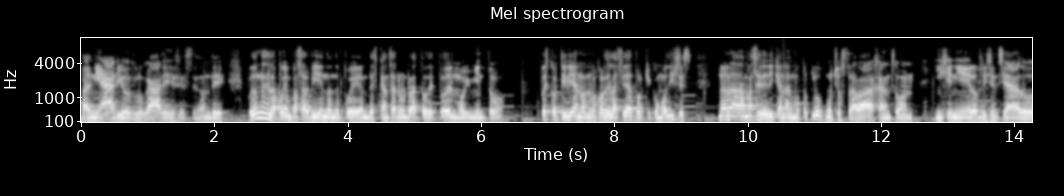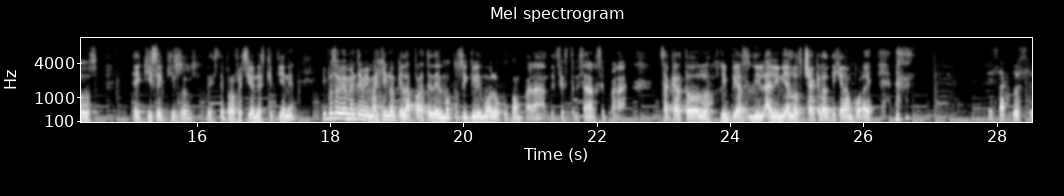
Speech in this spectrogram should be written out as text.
balnearios, lugares, este, donde, pues donde se la pueden pasar bien, donde pueden descansar un rato de todo el movimiento pues cotidiano a lo mejor de la ciudad, porque como dices, no nada más se dedican al motoclub, muchos trabajan, son ingenieros, licenciados, XX este, profesiones que tienen. Y pues obviamente me imagino que la parte del motociclismo lo ocupan para desestresarse, para sacar todo, lo, limpiar, alinear los chakras, dijeran por ahí. Exacto, esto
